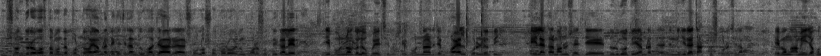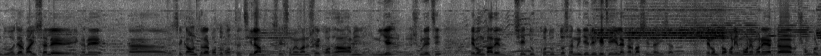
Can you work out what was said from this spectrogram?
ভীষণ দুরবস্থার মধ্যে পড়তে হয়। আমরা দেখেছিলাম দু হাজার ষোলো, সতেরো এবং পরবর্তীকালের যে বন্যাগুলো হয়েছিল, সেই বন্যার যে ভয়াল পরিণতি, এই এলাকার মানুষের যে দুর্গতি আমরা নিজেরা চাক্ষুষ করেছিলাম। এবং আমি যখন দু হাজার বাইশ সালে এখানে সেই কাউন্সিলর পদপথে ছিলাম। সেই সময় মানুষের কথা আমি নিজে শুনেছি এবং তাদের সেই দুঃখ দুর্দশা নিজে দেখেছি এলাকার বাসিন্দা হিসাবে। এবং তখনই মনে মনে একটা সংকল্প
